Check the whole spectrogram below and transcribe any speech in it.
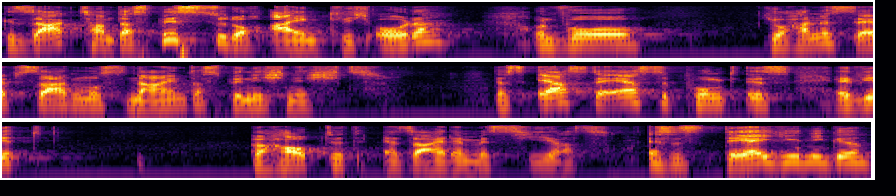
gesagt haben, das bist du doch eigentlich, oder? Und wo Johannes selbst sagen muss, nein, das bin ich nicht. Das erste, der erste Punkt ist, er wird behauptet, er sei der Messias. Es ist derjenige,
